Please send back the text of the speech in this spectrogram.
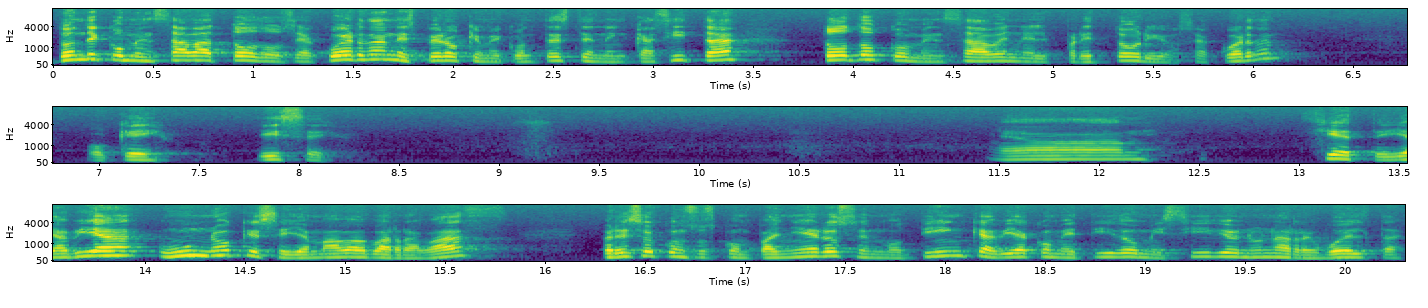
¿Dónde comenzaba todo? ¿Se acuerdan? Espero que me contesten en casita. Todo comenzaba en el pretorio, ¿se acuerdan? Ok, dice. 7. y había uno que se llamaba Barrabás, preso con sus compañeros en motín, que había cometido homicidio en una revuelta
